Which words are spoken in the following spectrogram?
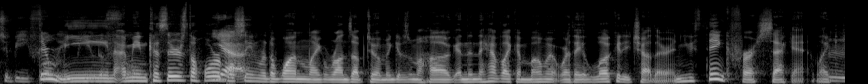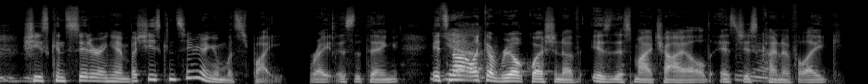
to be. They're mean. I mean, because there's the horrible Yeah. scene where the one like runs up to him and gives him a hug, and then they have like a moment where they look at each other, and you think for a second, like Mhm. she's considering him, but she's considering him with spite. Right, is the thing. It's not like a real question of is this my child. It's just Yeah. kind of like,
